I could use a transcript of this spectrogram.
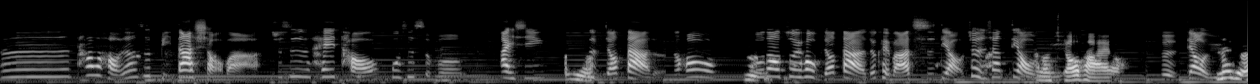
嗯，他们好像是比大小吧，就是黑桃或是什么爱心是比较大的，然后撸到最后比较大的就可以把它吃掉，就很像钓鱼。桥牌哦，对，钓鱼那个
